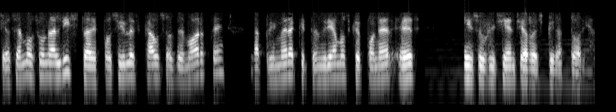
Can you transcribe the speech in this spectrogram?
si hacemos una lista de posibles causas de muerte, la primera que tendríamos que poner es insuficiencia respiratoria.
